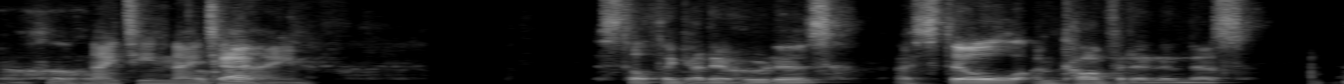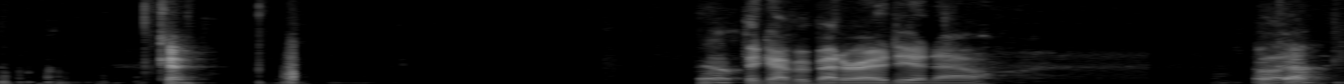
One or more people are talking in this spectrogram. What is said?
Oh, 1999. I still think I know who it is. I still I'm confident in this. Okay. Yeah. I think I have a better idea now. But Okay.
